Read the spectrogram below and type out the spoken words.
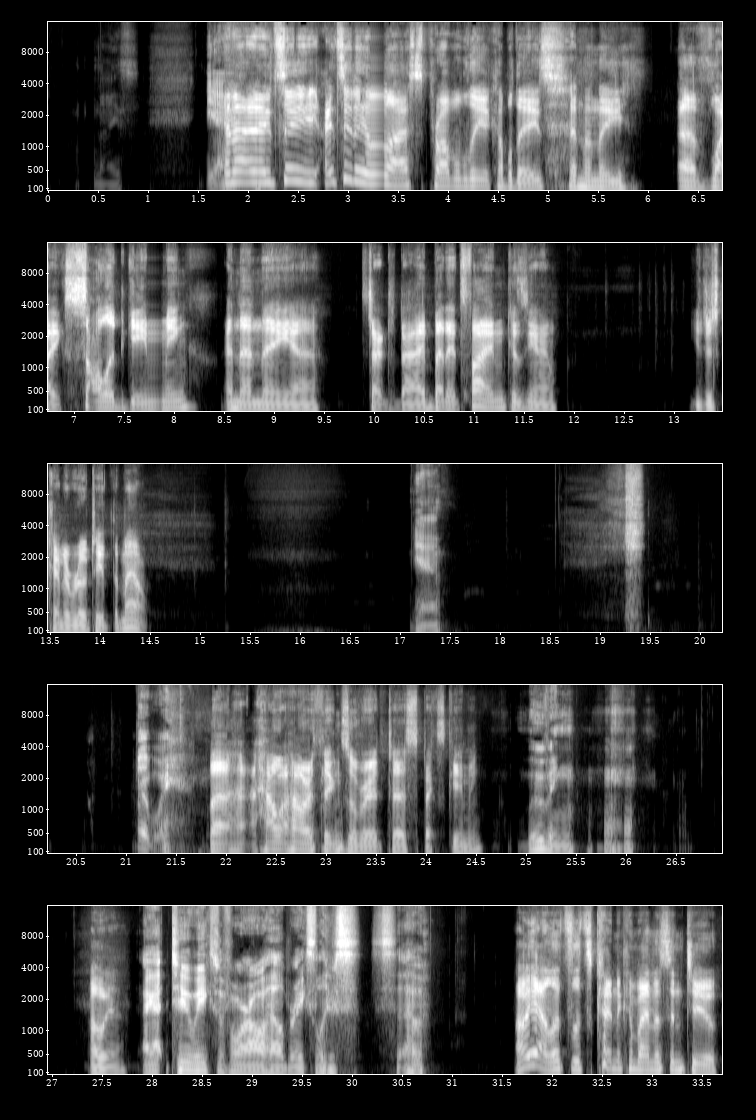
Nice. Yeah. And I- I'd say I'd say they last probably a couple days and then they of like solid gaming and then they uh start to die, but it's fine cuz you know you just kind of rotate them out. yeah. Oh boy. But how how are things over at uh, Specs Gaming? Moving. Oh yeah. I got two weeks before all hell breaks loose. So Oh yeah, let's let's kind of combine this into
